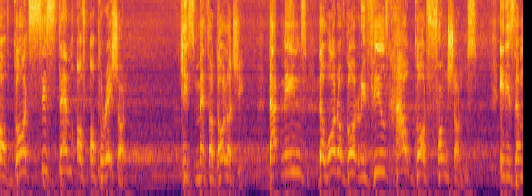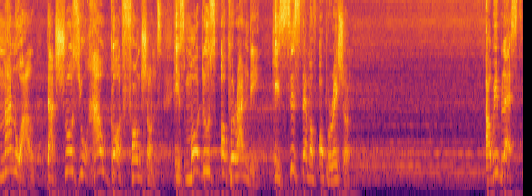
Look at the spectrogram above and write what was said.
of God's system of operation, His methodology. That means the Word of God reveals how God functions. It is the manual that shows you how God functions, His modus operandi, His system of operation. Are we blessed?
